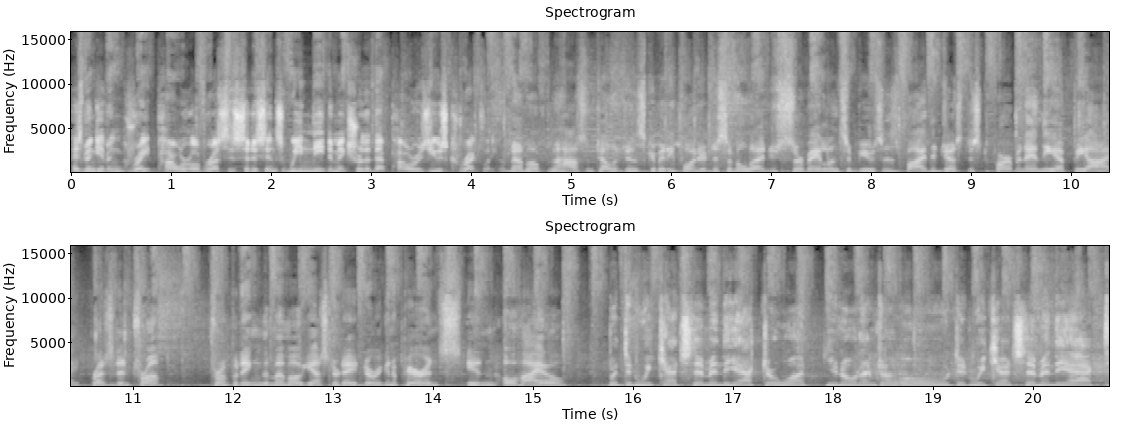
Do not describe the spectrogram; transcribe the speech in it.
has been given great power over us as citizens. We need to make sure that that power is used correctly. A memo from the House Intelligence Committee pointed to some alleged surveillance abuses by the Justice Department and the FBI. President Trump trumpeting the memo yesterday during an appearance in Ohio. But did we catch them in the act or what? You know what I'm talking. Oh, did we catch them in the act?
